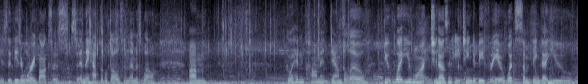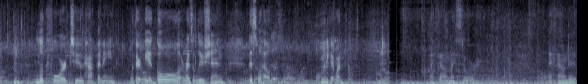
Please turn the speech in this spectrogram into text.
these, these are worry boxes, so and they have little dolls in them as well. Um, go ahead and comment down below you- what you want 2018 to be for you. What's something that you look forward to happening, whether it be a goal, a resolution. This will help. I'm gonna get one. I found my store. I found it.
